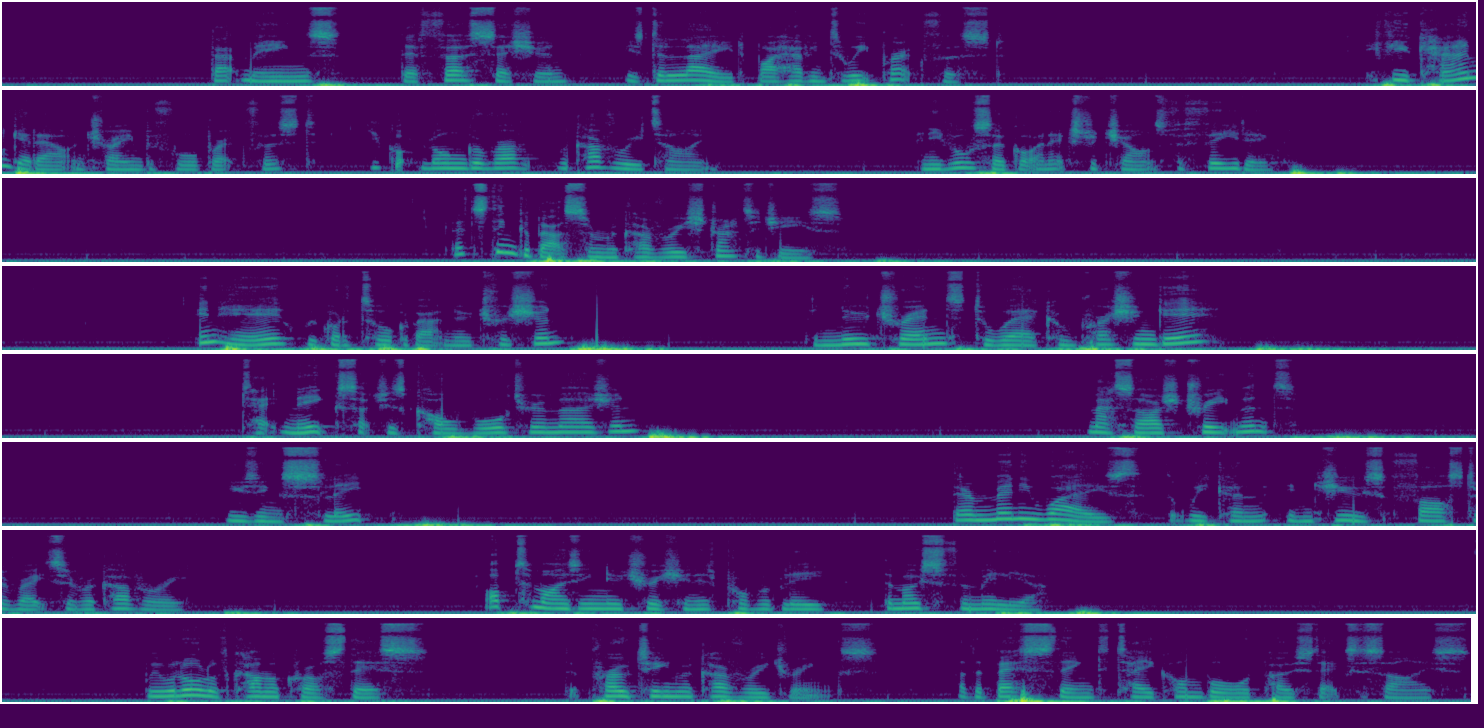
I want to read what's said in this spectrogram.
That means their first session is delayed by having to eat breakfast. If you can get out and train before breakfast, you've got longer re- recovery time, and you've also got an extra chance for feeding. Let's think about some recovery strategies. In here, we've got to talk about nutrition, the new trend to wear compression gear, techniques such as cold water immersion, massage treatment, using sleep. There are many ways that we can induce faster rates of recovery. Optimizing nutrition is probably the most familiar. We will all have come across this that protein recovery drinks are the best thing to take on board post exercise.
